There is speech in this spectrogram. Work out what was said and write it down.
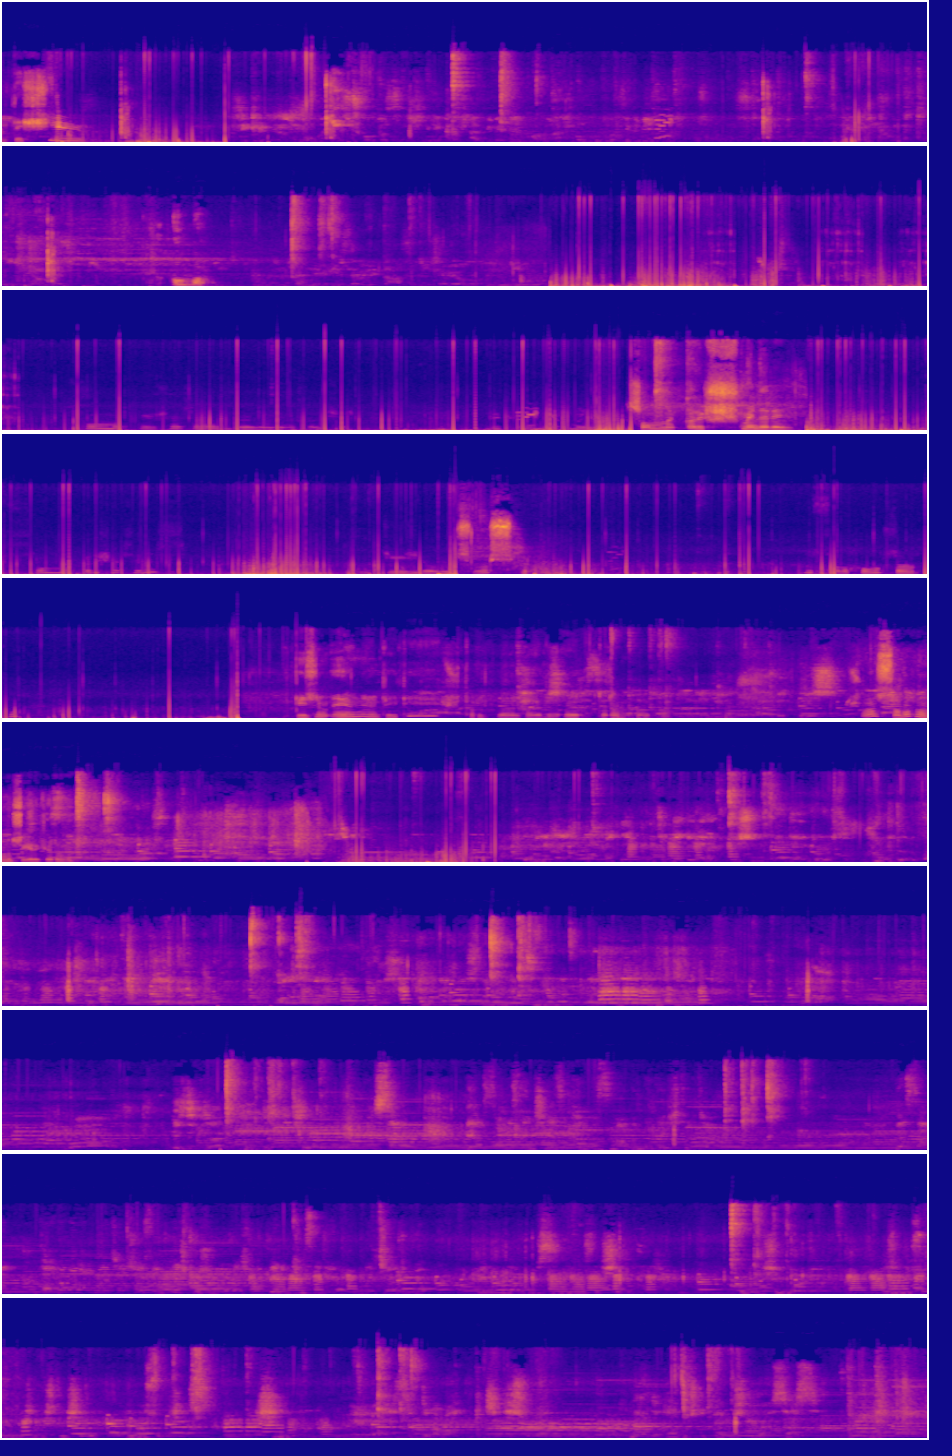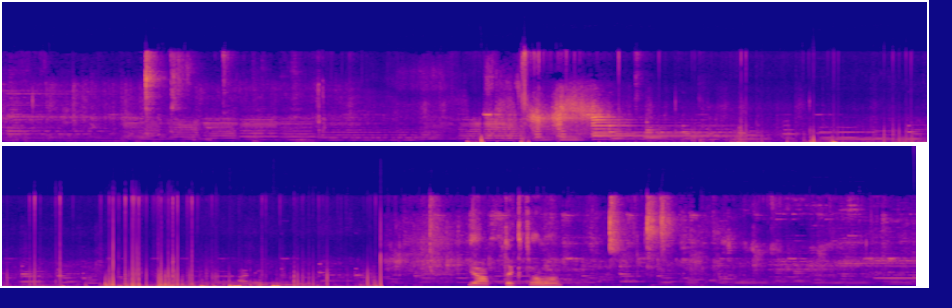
Kardeşim. Allah. Lütfen yapmayın. Son dakika düşmeleri. Son dakika düşerseniz GG oluyorsunuz. Bu sabah olursa artık Bizim ev neredeydi? Şu taraflardaydı. Evet bu taraflarda. Şu an sabah olması gerekiyor. Çalıştığın şeyi hemen söyleyeceksin. Şimdi. Sıktın ama. Çekil şuradan. Nerede kalmıştık Pembiş Prenses? Yaptık tamam.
